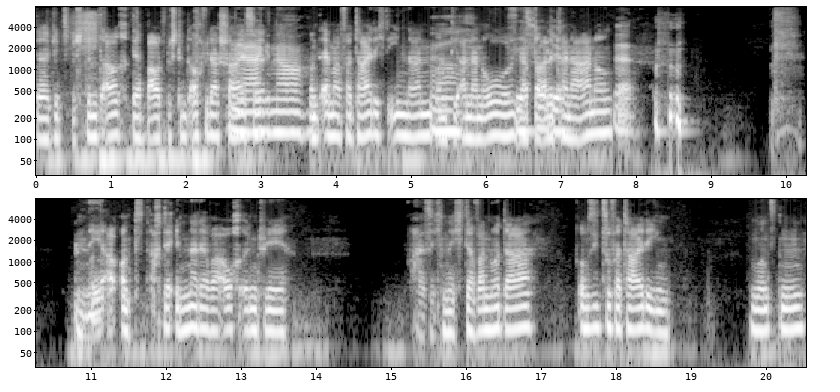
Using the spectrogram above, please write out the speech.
Da gibt es bestimmt auch, der baut bestimmt auch wieder Scheiße. Ja, genau. Und Emma verteidigt ihn dann ja, und die anderen, oh, ihr habt doch alle ja. keine Ahnung. Ja. nee, und ach, der Inder, der war auch irgendwie, weiß ich nicht, der war nur da, um sie zu verteidigen. Ansonsten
